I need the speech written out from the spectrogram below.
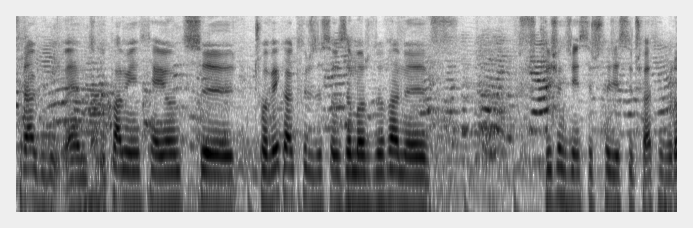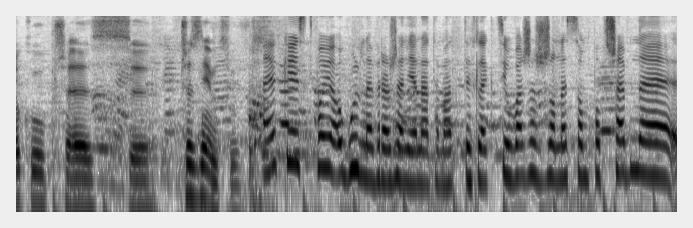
fragment upamiętniający człowieka, który został zamordowany w 1944 roku przez, y, przez Niemców. A jakie jest Twoje ogólne wrażenie na temat tych lekcji? Uważasz, że one są potrzebne,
